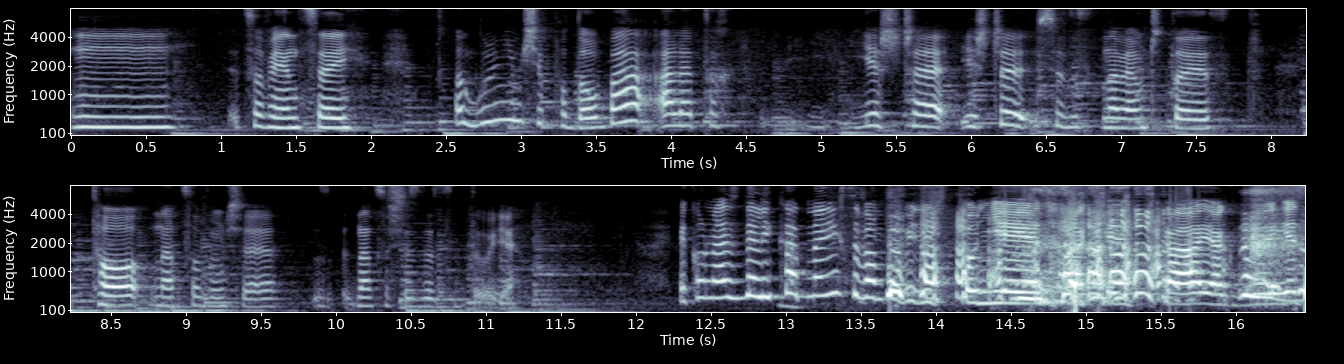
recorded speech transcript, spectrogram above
Mm, co więcej, ogólnie mi się podoba, ale to jeszcze, jeszcze się zastanawiam, czy to jest to, na co bym się, na co się zdecyduję. Jak ona jest delikatna, nie chcę Wam powiedzieć, to nie jest rakiecka, jakby jest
